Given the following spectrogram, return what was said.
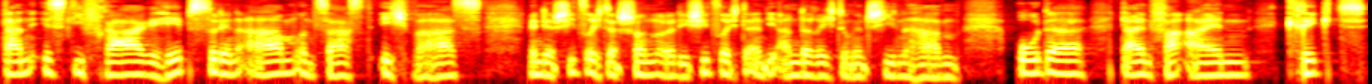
dann ist die Frage, hebst du den Arm und sagst, ich war's, wenn der Schiedsrichter schon oder die Schiedsrichter in die andere Richtung entschieden haben, oder dein Verein kriegt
